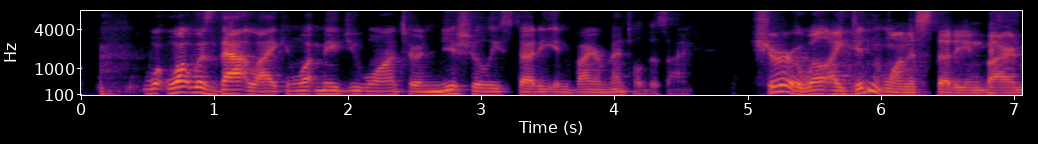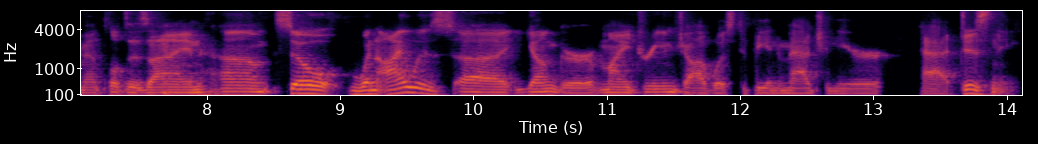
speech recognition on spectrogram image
what, what was that like, and what made you want to initially study environmental design? Sure. Well, I didn't want to study environmental design. Um, so when I was uh, younger, my dream job was to be an Imagineer at Disney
